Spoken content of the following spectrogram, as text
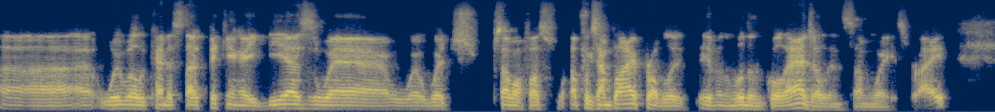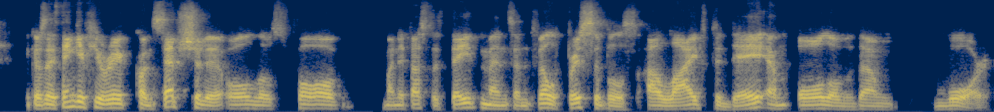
uh, we will kind of start picking ideas where, where which some of us, for example, I probably even wouldn't call agile in some ways, right? Because I think if you read conceptually, all those four manifesto statements and 12 principles are live today and all of them work.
